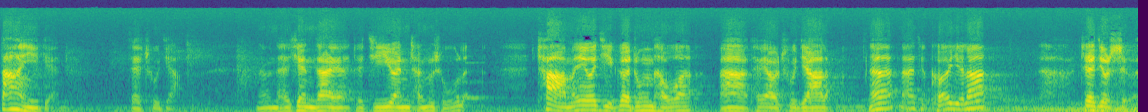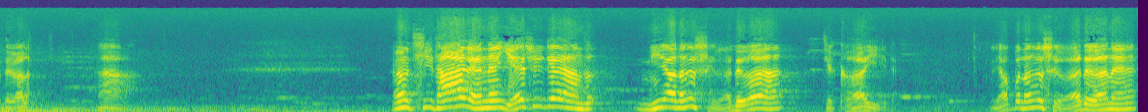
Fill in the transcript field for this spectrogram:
淡一点的再出家。那么他现在啊这机缘成熟了，差没有几个钟头啊啊他要出家了，啊那就可以了，啊这就舍得了，啊。然后其他人呢也是这样子，你要能舍得就可以的，要不能舍得呢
